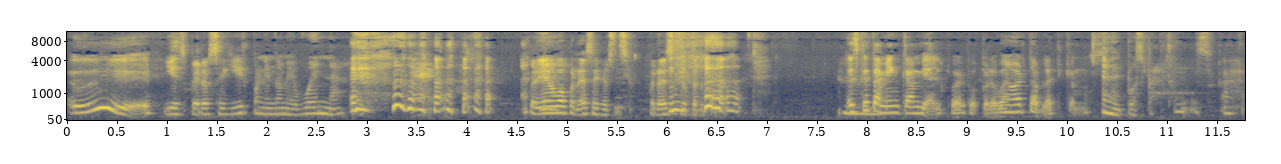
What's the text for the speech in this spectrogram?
Uy. Y espero seguir poniéndome buena. pero yo voy a poner ese ejercicio. Pero eso es otro tema. Es que también cambia el cuerpo, pero bueno, ahorita platicamos. En el posparto. Ajá.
